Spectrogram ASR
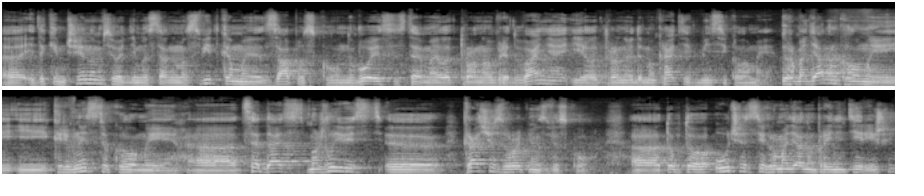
Е, і таким чином сьогодні ми станемо свідками запуску нової системи електронного врядування і електронної демократії в місті Коломиї. Громадянам Коломиї і керівництву Коломиї е, це дасть можливість е, кращого зворотнього зв'язку, тобто участі громадян у прийнятті рішень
